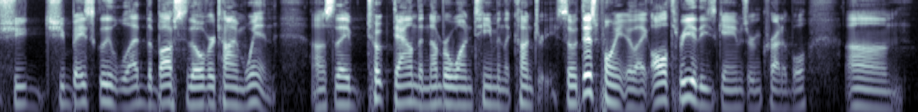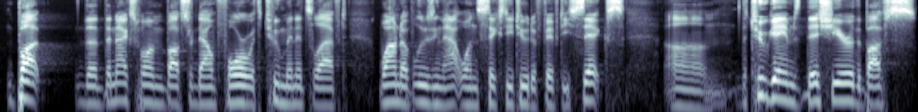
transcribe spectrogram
she she basically led the Buffs to the overtime win. Uh, so they took down the number one team in the country. So at this point, you're like, all three of these games are incredible. Um, but the the next one, Buffs are down four with two minutes left. Wound up losing that one 62 to 56. Um, the two games this year, the Buffs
